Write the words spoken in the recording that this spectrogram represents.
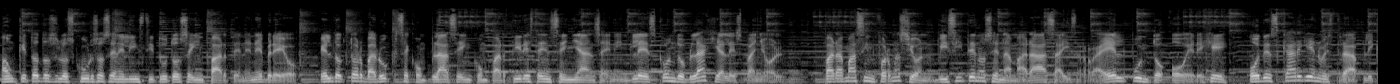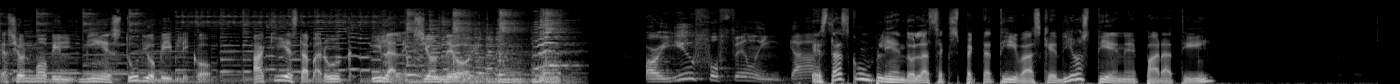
Aunque todos los cursos en el instituto se imparten en hebreo, el Dr. Baruch se complace en compartir esta enseñanza en inglés con doblaje al español. Para más información, visítenos en amarazaisrael.org o descargue nuestra aplicación móvil Mi Estudio Bíblico. Aquí está Baruch y la lección de hoy. ¿Estás cumpliendo las expectativas que Dios tiene para ti?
